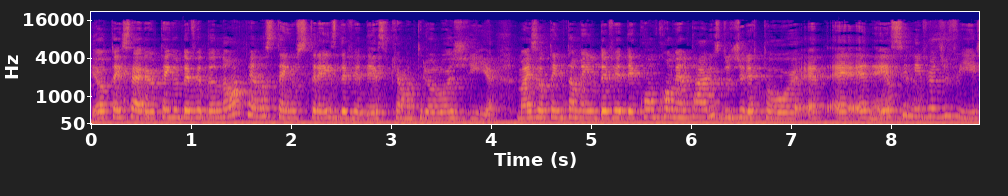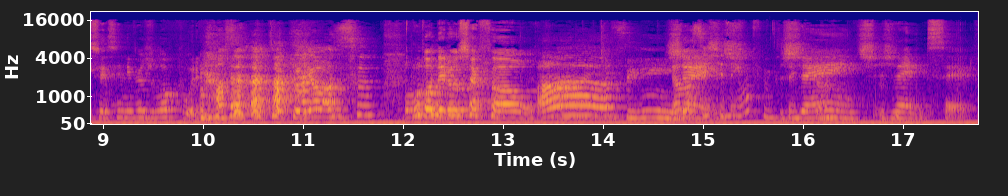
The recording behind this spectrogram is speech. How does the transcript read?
Eu tenho, sério, eu tenho DVD, não apenas tenho os três DVDs, porque é uma trilogia, mas eu tenho também o DVD com comentários do diretor. É, é, é esse nível de vício, esse nível de loucura. Nossa, eu tô curiosa. O Poderoso Chefão. Ah, Ai, sim. Eu não assisti nenhum filme. Gente, gente, sério.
